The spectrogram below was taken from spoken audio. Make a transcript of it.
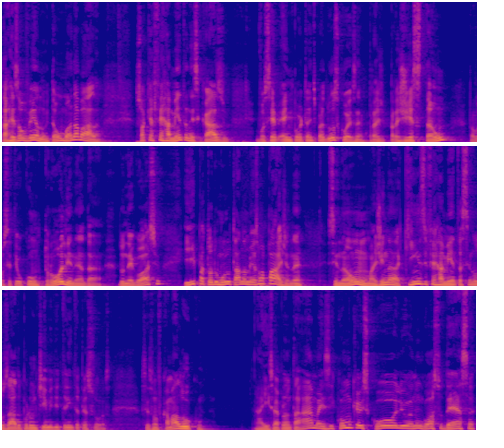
tá resolvendo. Então manda bala. Só que a ferramenta nesse caso, você é importante para duas coisas, né? Para gestão, para você ter o controle né, da, do negócio e para todo mundo estar tá na mesma página, né? Senão, imagina 15 ferramentas sendo usadas por um time de 30 pessoas vocês vão ficar maluco. Aí você vai perguntar: "Ah, mas e como que eu escolho? Eu não gosto dessa".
